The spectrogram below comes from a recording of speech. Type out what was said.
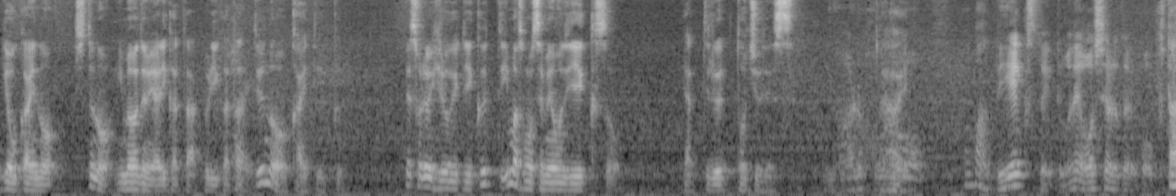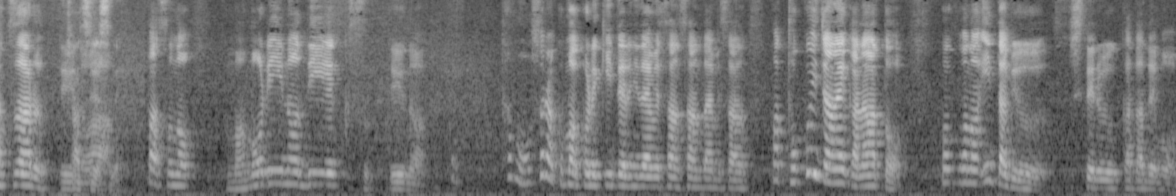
業界のしての今までのやり方売り方っていうのを変えていく、でそれを広げていくって今その攻めの DX をやってる途中です。なるほど、はい。まあ、DX といってもねおっしゃる通りこう2つあるっていうのは2つですね。やっぱその守りの DX っていうのは多分おそらくまあこれ聞いてる2代目さん3代目さん、まあ、得意じゃないかなと。ここのインタビューしてる方でも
